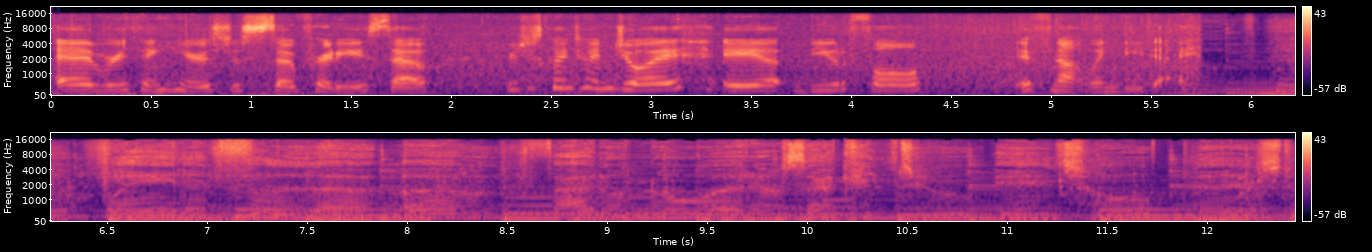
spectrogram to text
everything here is just so pretty. So we're just going to enjoy a beautiful, if not windy day. I can do. It's hopeless to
